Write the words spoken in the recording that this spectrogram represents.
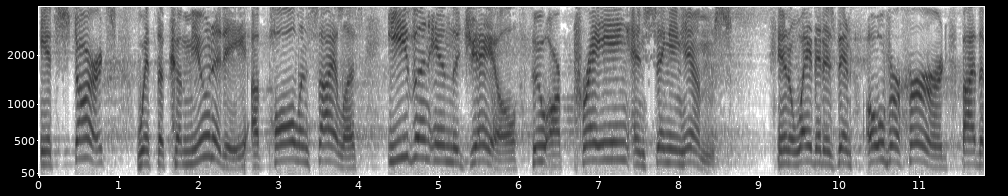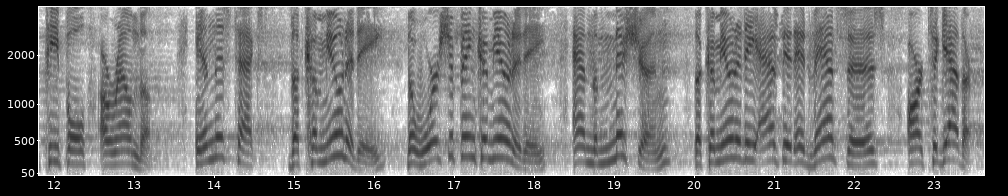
It starts with the community of Paul and Silas, even in the jail, who are praying and singing hymns in a way that is then overheard by the people around them. In this text, the community, the worshiping community, and the mission, the community as it advances, are together.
